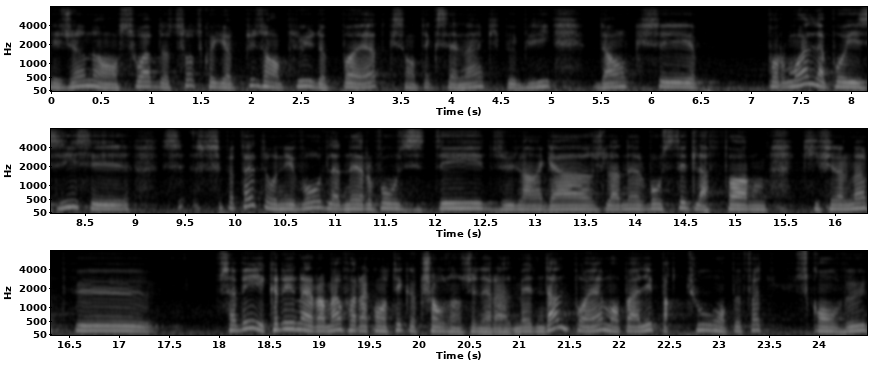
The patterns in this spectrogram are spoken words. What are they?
les jeunes ont soif de ça. En tout cas, il y a de plus en plus de poètes qui sont excellents, qui publient. Donc, c'est pour moi, la poésie, c'est, peut-être au niveau de la nervosité du langage, la nervosité de la forme, qui finalement peut... Vous savez, écrire un roman, il faut raconter quelque chose en général. Mais dans le poème, on peut aller partout, on peut faire ce qu'on veut.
